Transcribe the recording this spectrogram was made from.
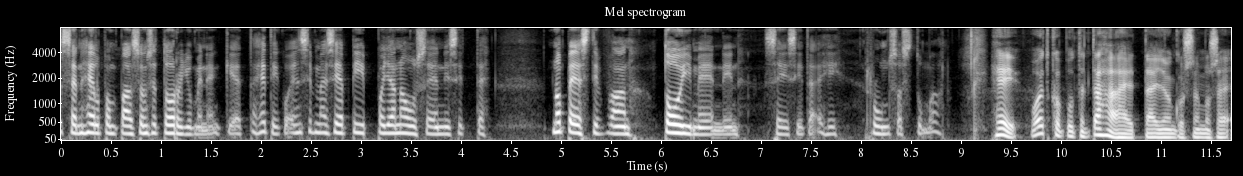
sen helpompaa se on se torjuminenkin. Että heti kun ensimmäisiä piippoja nousee, niin sitten nopeasti vaan toimeen, niin se ei siitä ehdi runsastumaan. Hei, voitko muuten tähän heittää jonkun semmoisen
